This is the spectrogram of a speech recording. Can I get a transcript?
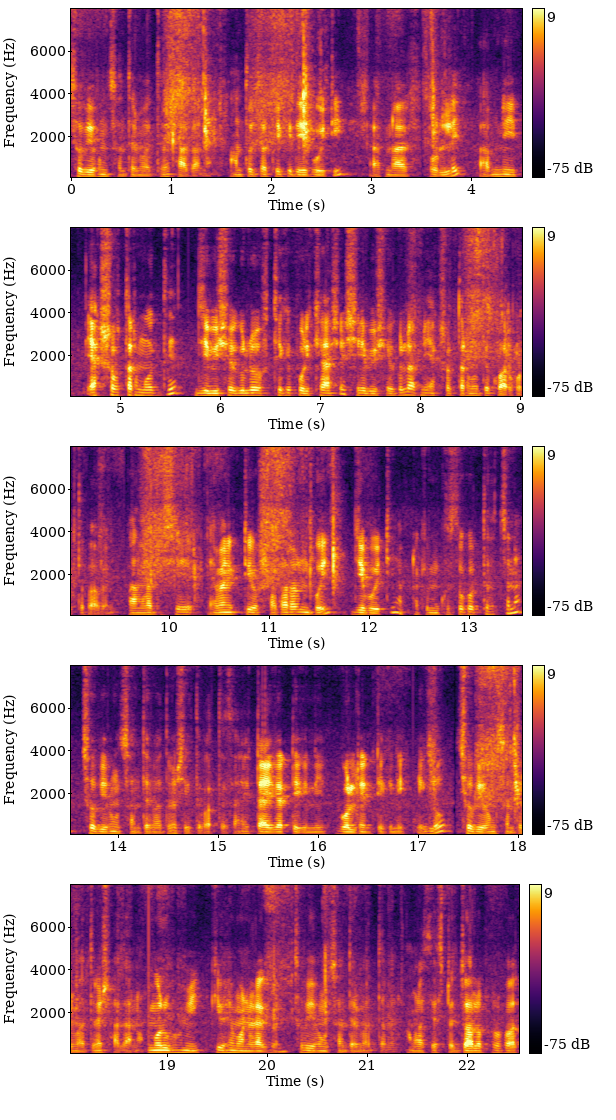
ছবি এবং ছন্দের মাধ্যমে সাজানো। আন্তর্জাতিক এই বইটি আপনার পড়লে আপনি এক সপ্তাহের মধ্যে যে বিষয়গুলো থেকে পরীক্ষা আসে, সেই বিষয়গুলো আপনি এক সপ্তাহের মধ্যে কভার করতে পারবেন। বাংলাদেশে এমন একটি অসাধারণ বই, যে বইটি আপনাকে মুখস্থ করতে হচ্ছে না, ছবি এবং ছন্দের মাধ্যমে শিখতে পারতেছেন। এই টাইগার টেকনিক, গোল্ডেন টেকনিক, এগুলো ছবি এবং ছন্দের মাধ্যমে সাজানো। মরুভূমি কীভাবে মনে রাখবেন? ছবি এবং ছন্দের মাধ্যমে। আমরা চেষ্টা, জলপ্রপাত,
